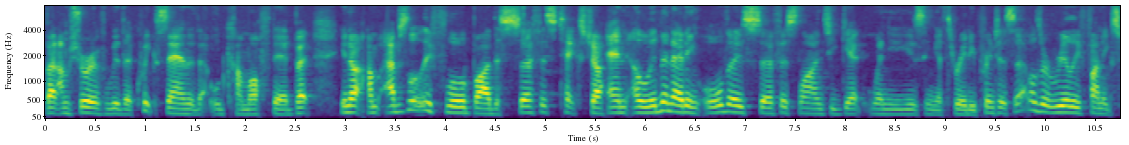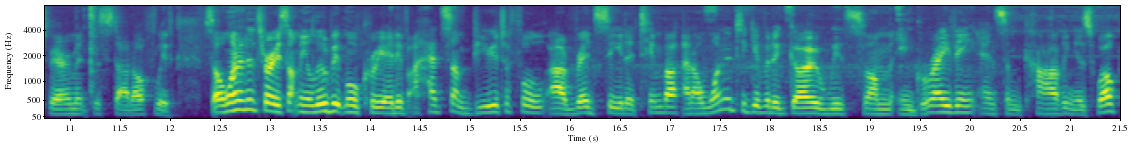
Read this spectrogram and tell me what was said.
but I'm sure if with with a quick sand that that would come off there. But you know, I'm absolutely floored by the surface texture and eliminating all those surface lines you get when you're using a 3D printer. So that was a really fun experiment to start off with. So I wanted to throw something a little bit more creative. I had some beautiful uh, red cedar timber and I wanted to give it a go with some engraving and some carving as well.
